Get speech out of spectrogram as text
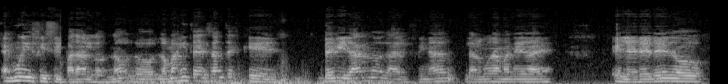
es muy difícil pararlos, ¿no? Lo, más interesante es que David Arnold al final, de alguna manera, es el heredero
